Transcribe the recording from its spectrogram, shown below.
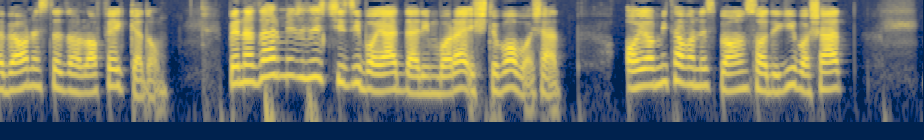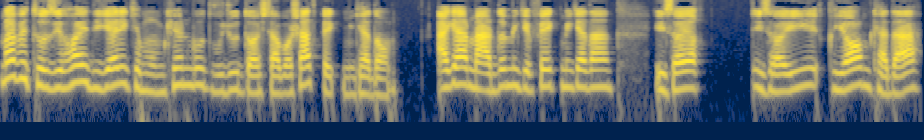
و به آن استدلالا فکر کردم. به نظر می چیزی باید در این باره اشتباه باشد. آیا می توانست به آن سادگی باشد؟ من به توضیح های دیگری که ممکن بود وجود داشته باشد فکر می کردم. اگر مردمی که فکر می کردند ایسایی قیام کده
